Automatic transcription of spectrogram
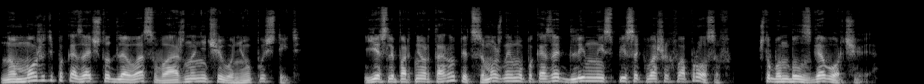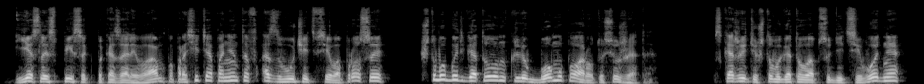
Но можете показать, что для вас важно ничего не упустить. Если партнер торопится, можно ему показать длинный список ваших вопросов, чтобы он был сговорчивее. Если список показали вам, попросите оппонентов озвучить все вопросы, чтобы быть готовым к любому повороту сюжета. Скажите, что вы готовы обсудить сегодня,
